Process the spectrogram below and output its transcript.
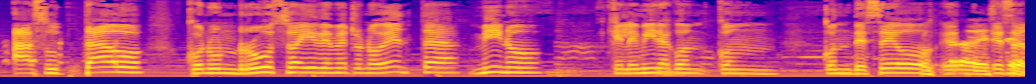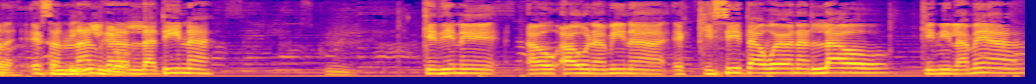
asustado con un ruso ahí de metro noventa, Mino, que le mira con, con, con deseo, Con de eh, esa- deseo, esas nalgas latinas, que tiene a, a una mina exquisita, weón, al lado, que ni la mea,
